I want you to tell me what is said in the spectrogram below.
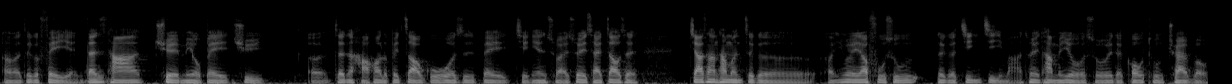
呃这个肺炎，但是他却没有被去。呃，真的好好的被照顾，或者是被检验出来，所以才造成加上他们这个呃，因为要复苏这个经济嘛，所以他们又有所谓的 Go to Travel。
